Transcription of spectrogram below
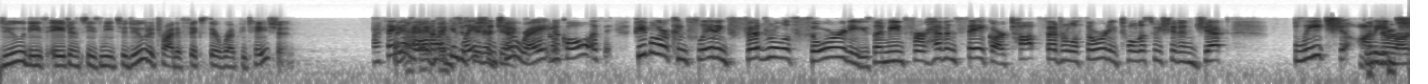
do these agencies need to do to try to fix their reputation? I think I- there's I- a lot of conflation too, right, Nicole? People are conflating federal authorities. I mean, for heaven's sake, our top federal authority told us we should inject bleach, under our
